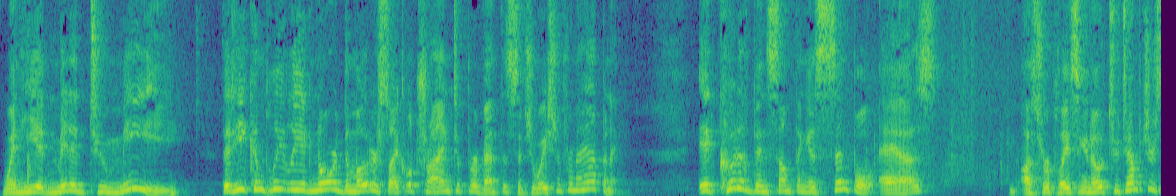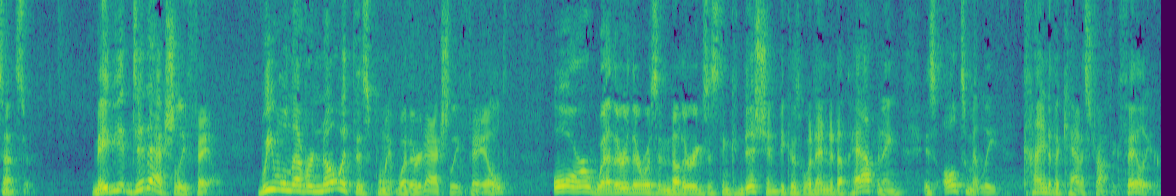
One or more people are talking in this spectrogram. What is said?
when he admitted to me that he completely ignored the motorcycle trying to prevent the situation from happening. It could have been something as simple as us replacing an O2 temperature sensor. Maybe it did actually fail. We will never know at this point whether it actually failed or whether there was another existing condition because what ended up happening is ultimately kind of a catastrophic failure.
